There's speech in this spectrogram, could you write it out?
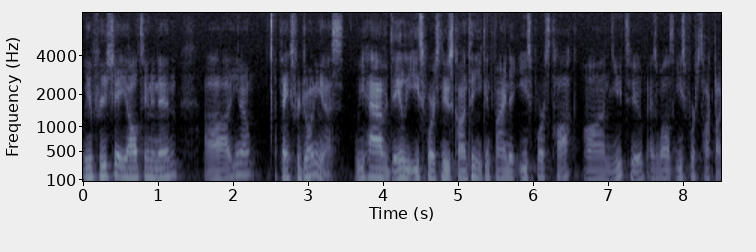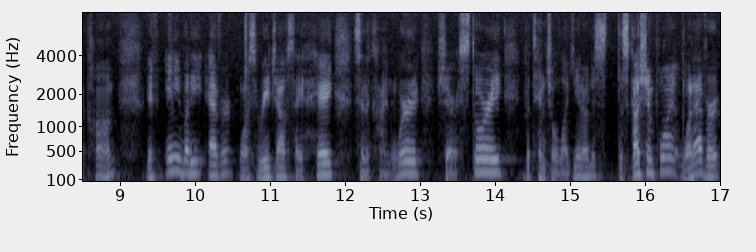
We appreciate y'all tuning in. Uh, you know, thanks for joining us. We have daily esports news content you can find at Esports Talk on YouTube as well as esportstalk.com. If anybody ever wants to reach out, say hey, send a kind word, share a story, potential like, you know, just discussion point, whatever,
